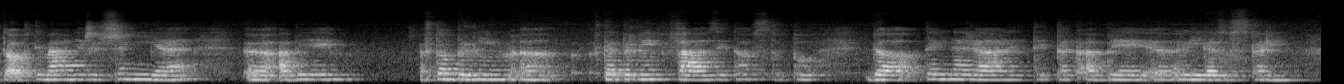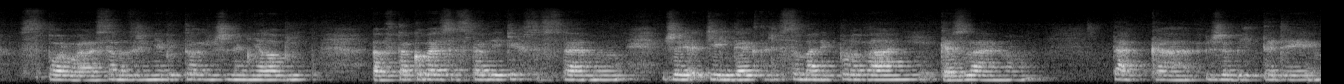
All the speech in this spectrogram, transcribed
to optimální řešení je, uh, aby v tom prvním, uh, v té první fázi toho vstupu do té jiné reality, tak aby uh, lidé zůstali spolu, ale samozřejmě by to již nemělo být eh, v takové sestavě těch systémů, že ti lidé, kteří jsou manipulováni ke zlému, tak eh, že by tedy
